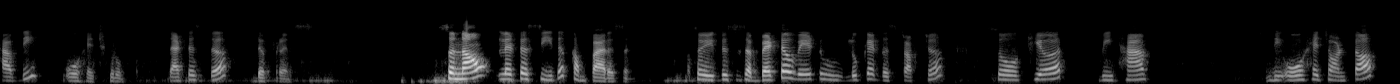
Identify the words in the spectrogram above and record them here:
have the OH group. That is the difference. So now let us see the comparison. So this is a better way to look at the structure. So here we have the OH on top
